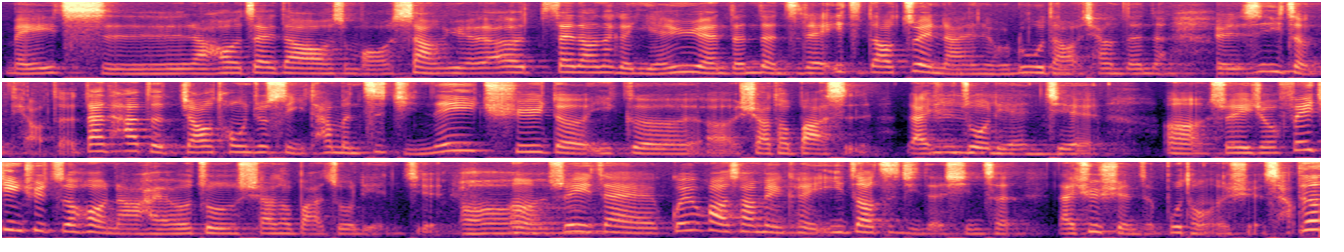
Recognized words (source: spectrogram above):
梅池，然后再到什么上月，呃，再到那个盐源等等之类，一直到最南有鹿岛乡等等，也是一整条的。但它的交通就是以他们自己那一区的一个呃 shuttle bus 来去做连接。嗯，所以就飞进去之后，然后还要做 shuttle bus 做连接。哦嗯，所以在规划上面可以依照自己的行程来去选择不同的雪场。那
